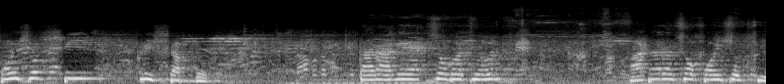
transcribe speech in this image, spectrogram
পঁয়ষট্টি খ্রিস্টাব্দ। তার আগে একশো বছর, আঠারোশো পঁয়ষট্টি।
